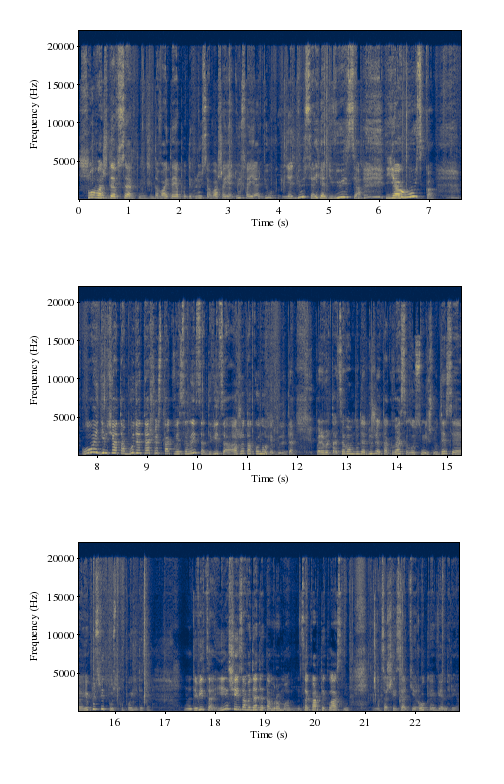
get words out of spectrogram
Що вас жде в серпні? Давайте я подивлюся. Ваша ядюся, ядю, ядюся, ядюся, ягуська. Ой, дівчата, будете щось так веселитися. Дивіться, аж отако ноги будете перевертати. Це вам буде дуже так весело, смішно. Десь е, в якусь відпустку поїдете. Дивіться, і ще й заведете там роман. Це карти класні. Це 60-ті роки, Венгрія,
